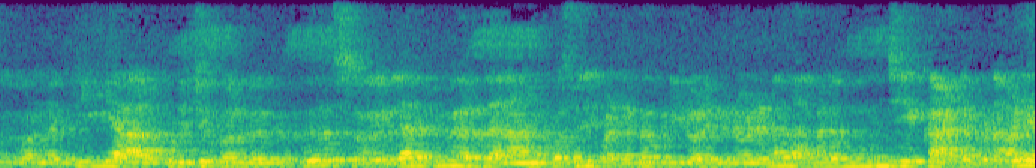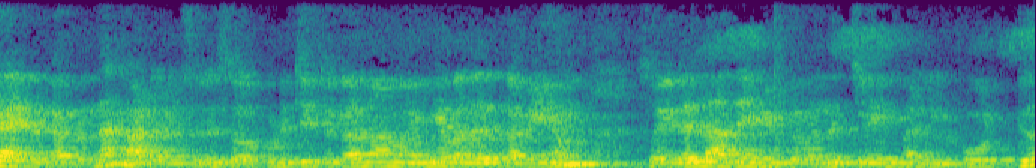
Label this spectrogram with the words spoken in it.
ஸ்கூலுக்கு வந்த டீயா குடிச்சு கொண்டு இருக்குது ஸோ எல்லாருக்குமே வருது. நான் கொசரி பண்ணுறது அப்படி வலிப்பின உடனே தங்களை மூஞ்சியை காட்டக்கூடாது. ஆயிருந்ததுக்கு அப்புறம் தான் காட்டணும்னு சொல்லி. ஸோ குடிச்சிட்டு இருக்கோம். நாம இங்கே வந்தது கம்மியும் ஸோ இதெல்லாம் அதையும் இப்போ வந்து க்ளீன் பண்ணி போட்டு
